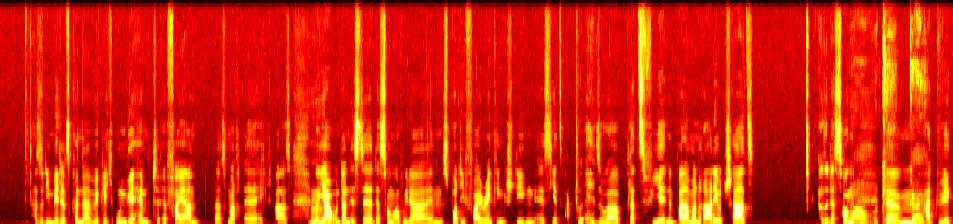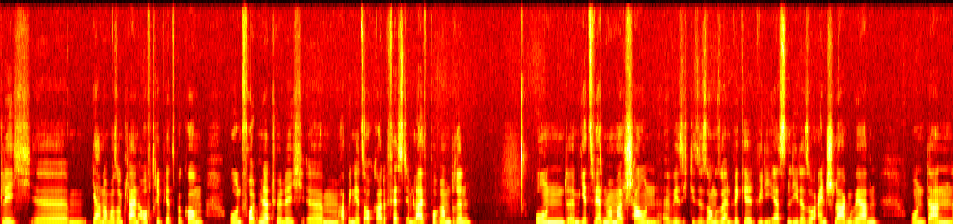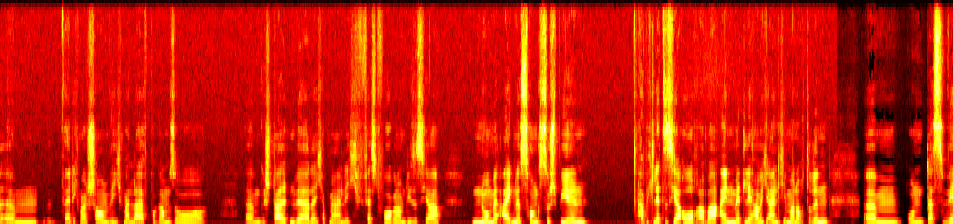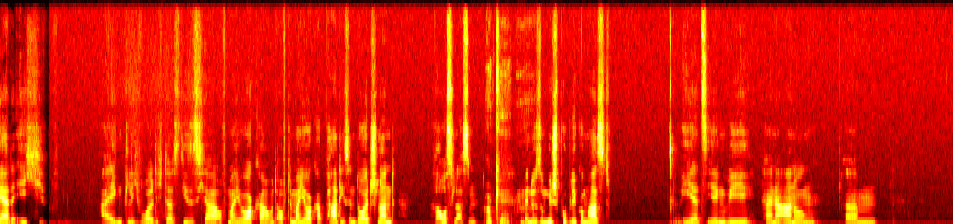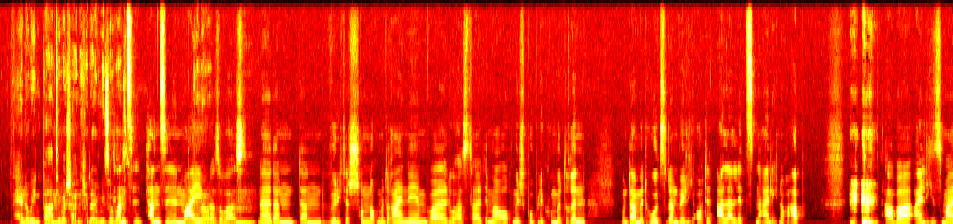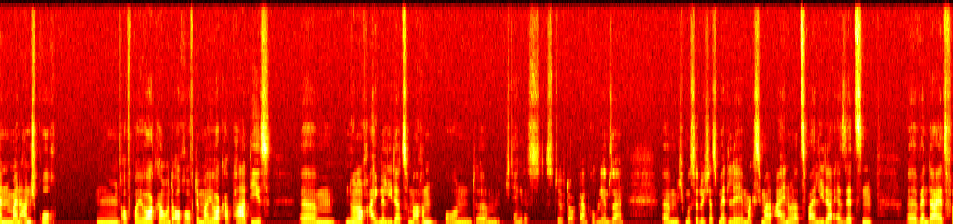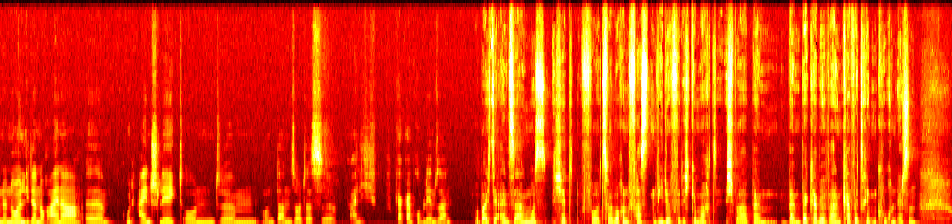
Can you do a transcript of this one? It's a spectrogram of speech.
Also die Mädels können da wirklich ungehemmt äh, feiern. Das macht äh, echt Spaß. Mhm. ja, und dann ist der, der Song auch wieder im Spotify-Ranking gestiegen. Der ist jetzt aktuell sogar Platz 4 in den Ballermann Radio-Charts. Also der Song wow, okay, ähm, hat wirklich ähm, ja nochmal so einen kleinen Auftrieb jetzt bekommen und freut mich natürlich. Ähm, habe ihn jetzt auch gerade fest im Live-Programm drin. Und ähm, jetzt werden wir mal schauen, äh, wie sich die Saison so entwickelt, wie die ersten Lieder so einschlagen werden. Und dann ähm, werde ich mal schauen, wie ich mein Live-Programm so ähm, gestalten werde. Ich habe mir eigentlich fest vorgenommen, dieses Jahr nur mehr eigene Songs zu spielen. Habe ich letztes Jahr auch, aber ein Medley habe ich eigentlich immer noch drin. Ähm, und das werde ich, eigentlich wollte ich das dieses Jahr auf Mallorca und auf den Mallorca-Partys in Deutschland rauslassen. Okay. Mhm. Wenn du so ein Mischpublikum hast, wie jetzt irgendwie, keine Ahnung, Ähm, Halloween-Party wahrscheinlich oder irgendwie sowas. Tanz, Tanz in den Mai genau. oder sowas. Mhm. Ne, dann, dann würde ich das schon noch mit reinnehmen, weil du hast halt immer auch Mischpublikum mit drin und damit holst du dann wirklich auch den allerletzten eigentlich noch ab. Aber eigentlich ist mein, mein Anspruch mh, hm, auf Mallorca und auch auf den Mallorca-Partys ähm, nur noch eigene Lieder zu machen. Und ähm, ich denke, das, das dürfte auch kein Problem sein. Ähm, ich muss ja durch das Medley maximal ein oder zwei Lieder ersetzen. Äh, wenn da jetzt von den neuen Liedern noch einer äh, gut einschlägt und, ähm, und dann sollte das äh, eigentlich gar kein Problem sein. Wobei ich dir eins sagen muss, ich hätte vor zwei Wochen fast ein Video für dich gemacht. Ich war beim, beim Bäcker, wir waren Kaffee trinken, Kuchen essen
